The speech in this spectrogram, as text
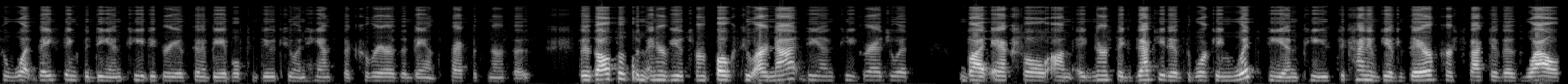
to what they think the DNP degree is going to be able to do to enhance their career as advanced practice nurses. There's also some interviews from folks who are not DNP graduates but actual um, nurse executives working with DNPs to kind of give their perspective as well.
